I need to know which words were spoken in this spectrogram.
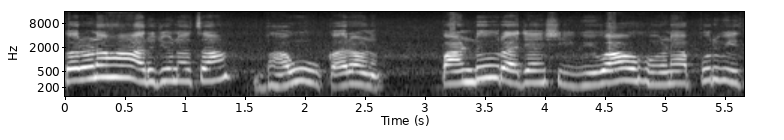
कर्ण हा अर्जुनाचा भाऊ कारण पांडू राजाशी विवाह होण्यापूर्वीच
